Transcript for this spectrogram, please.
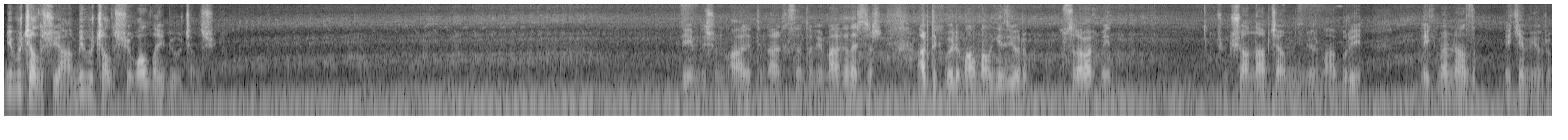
Bir bu çalışıyor ya. Bir bu çalışıyor. Vallahi bir bu çalışıyor. Diyeyim de şunun aletin arkasını takayım. Arkadaşlar artık böyle mal mal geziyorum. Kusura bakmayın. Çünkü şu an ne yapacağımı bilmiyorum abi. Burayı ekmem lazım. Ekemiyorum.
